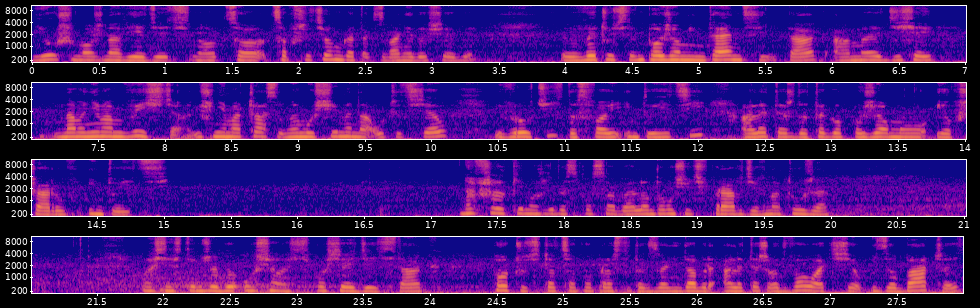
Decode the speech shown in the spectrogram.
już można wiedzieć, no, co, co przyciąga tak zwanie do siebie. Wyczuć ten poziom intencji, tak? A my dzisiaj no my nie mamy wyjścia, już nie ma czasu. My musimy nauczyć się i wrócić do swojej intuicji, ale też do tego poziomu i obszarów intuicji. Na wszelkie możliwe sposoby, ale on to musi być w prawdzie, w naturze. Właśnie w tym, żeby usiąść, posiedzieć, tak? Poczuć to, co po prostu tak zwane dobre, ale też odwołać się i zobaczyć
